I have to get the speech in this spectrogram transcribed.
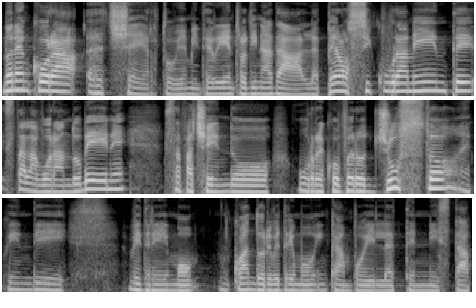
non è ancora eh, certo ovviamente il rientro di Nadal, però sicuramente sta lavorando bene, sta facendo un recupero giusto e quindi vedremo quando rivedremo in campo il tennista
